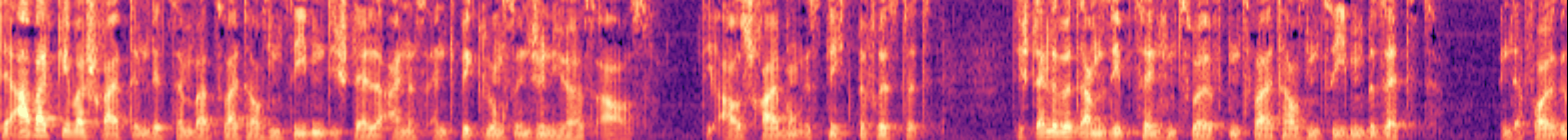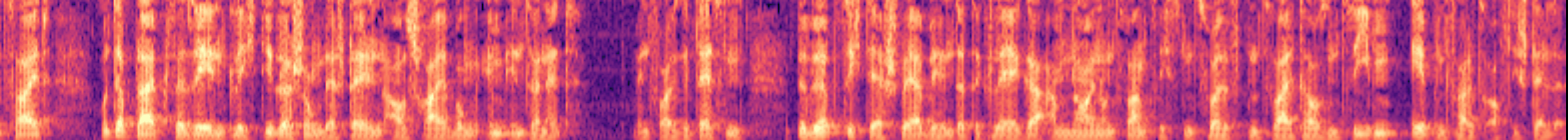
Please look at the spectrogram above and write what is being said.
Der Arbeitgeber schreibt im Dezember 2007 die Stelle eines Entwicklungsingenieurs aus. Die Ausschreibung ist nicht befristet. Die Stelle wird am 17.12.2007 besetzt in der Folgezeit unterbleibt versehentlich die Löschung der Stellenausschreibung im Internet. Infolgedessen bewirbt sich der schwerbehinderte Kläger am 29.12.2007 ebenfalls auf die Stelle.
